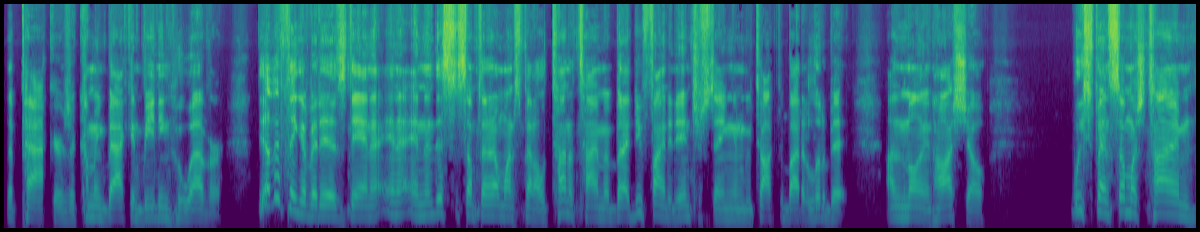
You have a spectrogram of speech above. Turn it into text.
the Packers or coming back and beating whoever. The other thing of it is, Dan, and, and this is something I don't want to spend a ton of time on, but I do find it interesting. And we talked about it a little bit on the Mully and Haugh show. We spend so much time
